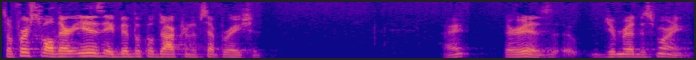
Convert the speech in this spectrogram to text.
So first of all, there is a biblical doctrine of separation. Right? There is. Jim read this morning.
